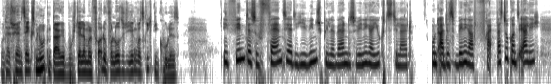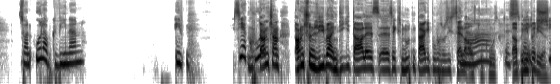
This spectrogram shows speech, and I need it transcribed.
Und das für ein 6-Minuten-Tagebuch. Stell dir mal vor, du verlosest irgendwas richtig Cooles. Ich finde, desto fancier die Gewinnspiele werden, desto weniger juckt es die Leute. Und auch desto weniger frei. Weißt du, ganz ehrlich, so einen Urlaub gewinnen, ich, sehr cool. Dann schon, dann schon lieber ein digitales äh, 6-Minuten-Tagebuch, was man sich selber ausdrucken Na, muss. das Da bin ich bei dir. Also,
